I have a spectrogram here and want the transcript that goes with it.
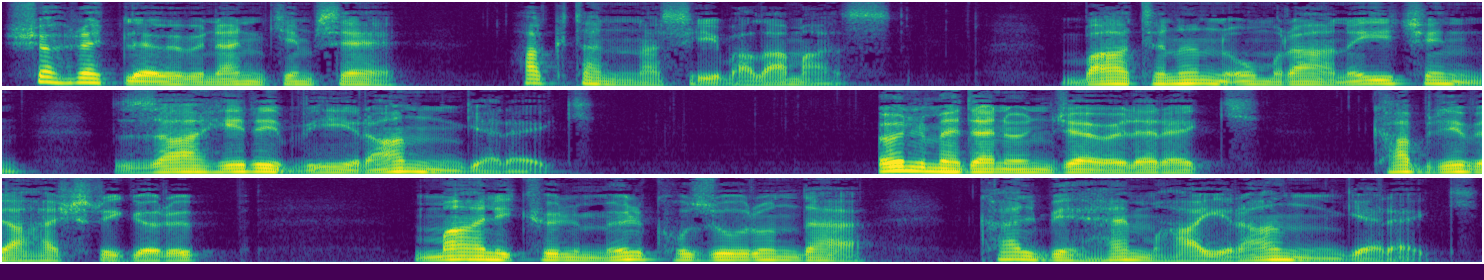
Şöhretle övünen kimse haktan nasip alamaz. Batının umranı için zahiri viran gerek. Ölmeden önce ölerek kabri ve haşri görüp Malikül Mülk huzurunda kalbi hem hayran gerek.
